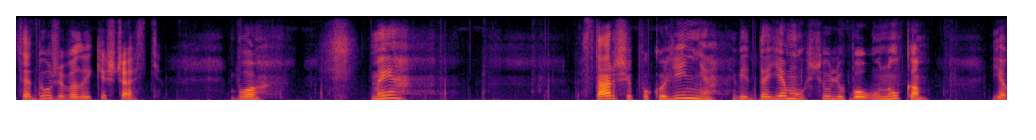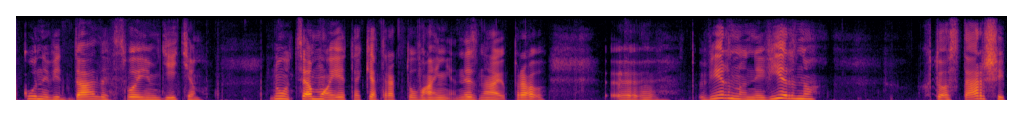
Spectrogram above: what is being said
це дуже велике щастя. Бо ми, старше покоління, віддаємо всю любов онукам, яку не віддали своїм дітям. Ну, це моє таке трактування. Не знаю, прав... е... вірно, невірно. Хто старший,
